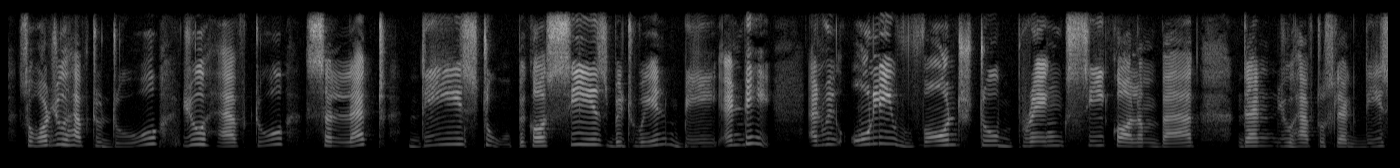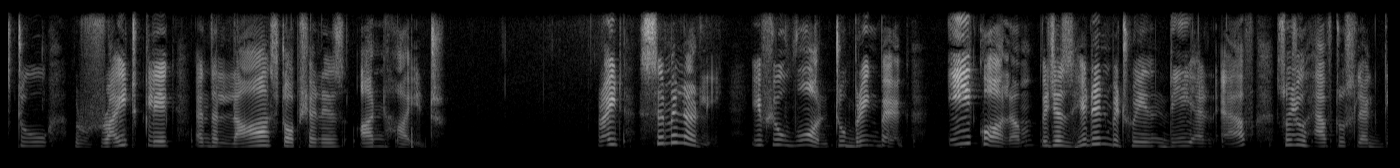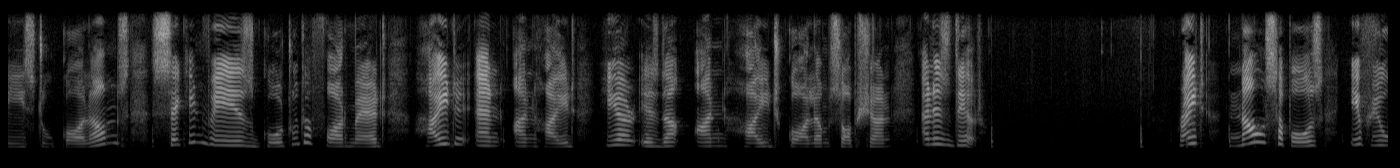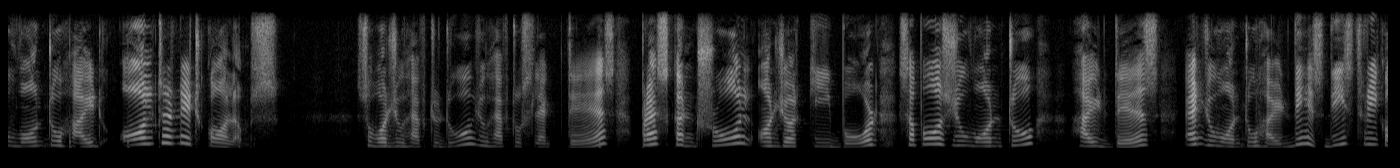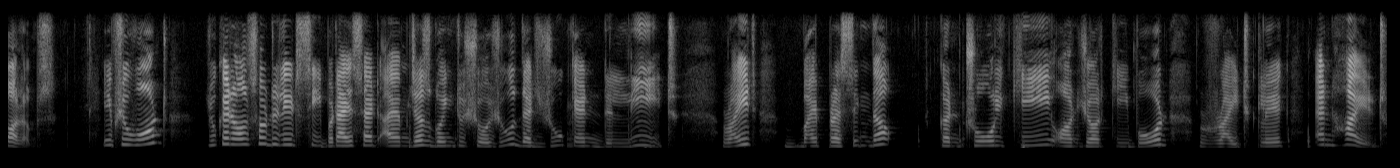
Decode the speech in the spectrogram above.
so what you have to do, you have to select these two because C is between B and D. And we only want to bring C column back. Then you have to select these two right click and the last option is unhide. Right? Similarly if you want to bring back E column which is hidden between D and F. So you have to select these two columns. Second way is go to the format, hide and unhide. Here is the unhide columns option and is there. Right now suppose if you want to hide alternate columns. So what you have to do, you have to select this, press control on your keyboard. Suppose you want to hide this and you want to hide these, these three columns. If you want, you can also delete C, but I said I am just going to show you that you can delete, right, by pressing the control key on your keyboard, right click and hide.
